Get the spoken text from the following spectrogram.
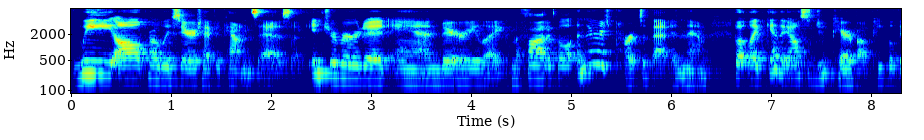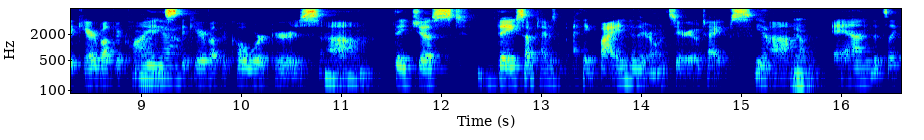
we all probably stereotype accountants as like introverted and very like methodical. And there is parts of that in them but like yeah they also do care about people they care about their clients yeah. they care about their coworkers um, they just they sometimes i think buy into their own stereotypes Yeah. um, Yeah. and it's like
